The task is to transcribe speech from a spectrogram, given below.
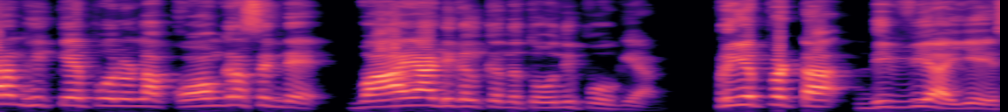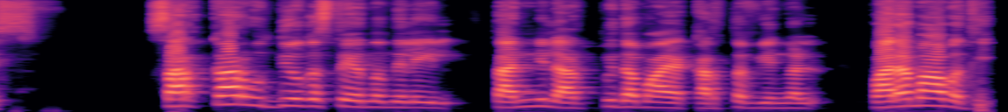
ആർ എം ഹിക്കെ പോലുള്ള കോൺഗ്രസിന്റെ വായാടികൾക്കെന്ന് തോന്നിപ്പോവുകയാണ്. പ്രിയപ്പെട്ട ദിവ്യ യേസ്. സർക്കാർ ഉദ്യോഗസ്ഥ എന്ന നിലയിൽ തന്നിൽ അർപ്പിതമായ കർത്തവ്യങ്ങൾ പരമാവധി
